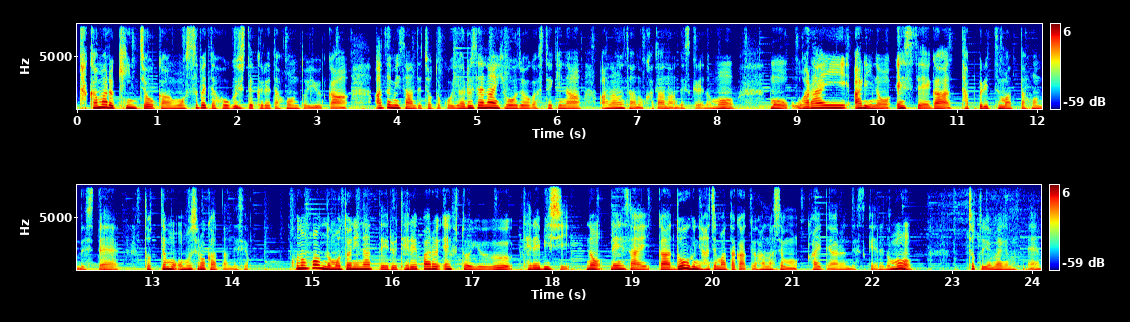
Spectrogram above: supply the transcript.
高まる緊張感を全てほぐしてくれた本というか安住さんってちょっとこうやるせない表情が素敵なアナウンサーの方なんですけれどももう笑いありのエッセイがたっぷり詰まった本でしてとっても面白かったんですよ。この本の元になっているテレパル F というテレビ誌の連載がどういうふうに始まったかという話も書いてあるんですけれどもちょっと読み上げますね。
